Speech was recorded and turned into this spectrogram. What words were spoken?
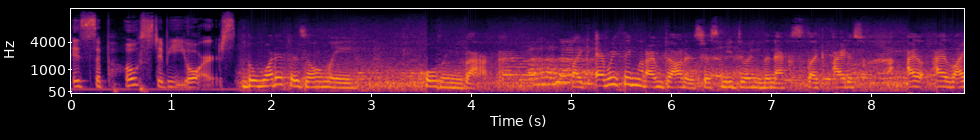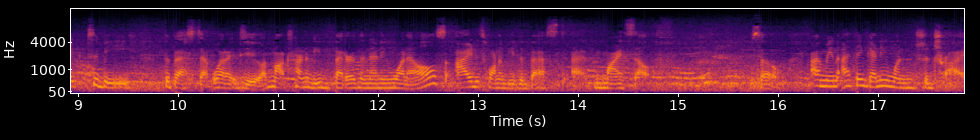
is supposed to be yours. The what if is only holding you back. Like everything that I've done is just me doing the next. Like I just, I, I like to be the best at what I do. I'm not trying to be better than anyone else. I just want to be the best at myself. So, I mean, I think anyone should try.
